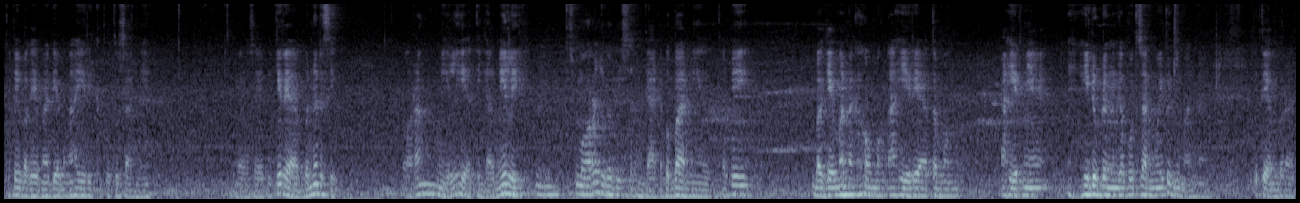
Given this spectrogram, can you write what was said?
tapi bagaimana dia mengakhiri keputusannya. Kalau saya pikir ya bener sih. Orang milih ya tinggal milih. Hmm, semua orang juga bisa Nggak ada beban gitu. Tapi bagaimana kamu mengakhiri atau meng akhirnya hidup dengan keputusanmu itu gimana? Itu yang berat.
